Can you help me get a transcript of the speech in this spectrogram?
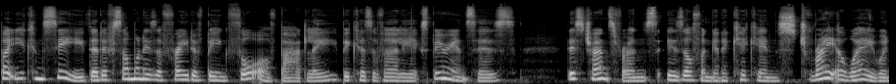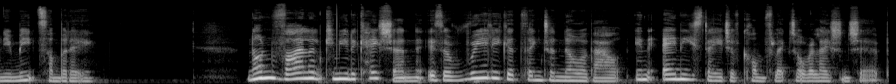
But you can see that if someone is afraid of being thought of badly because of early experiences, this transference is often going to kick in straight away when you meet somebody. Non-violent communication is a really good thing to know about in any stage of conflict or relationship,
